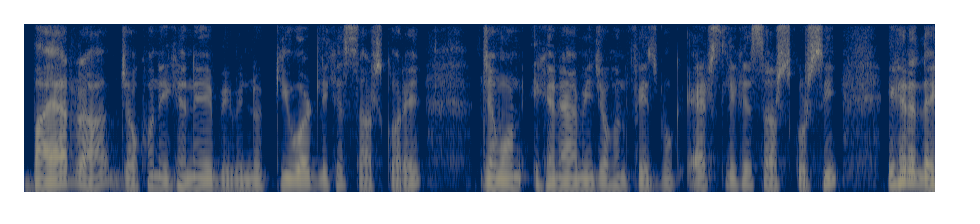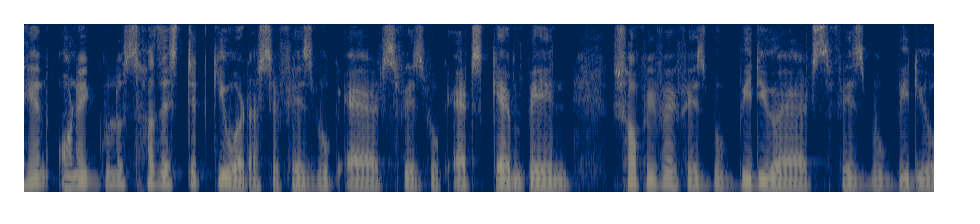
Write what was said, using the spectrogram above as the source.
বায়াররা যখন এখানে বিভিন্ন কিওয়ার্ড লিখে সার্চ করে, যেমন এখানে আমি যখন ফেসবুক অ্যাডস লিখে সার্চ করছি, এখানে দেখেন অনেকগুলো সাজেস্টেড কিওয়ার্ড আসছে Facebook ads Facebook ads campaign Shopify Facebook video ads Facebook video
